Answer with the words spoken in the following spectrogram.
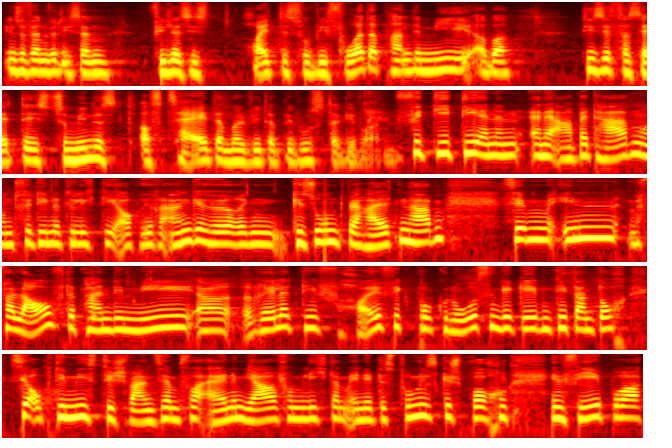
insofern würde ich sagen, vieles ist heute so wie vor der Pandemie, aber diese Facette ist zumindest auf Zeit einmal wieder bewusster geworden. Für die, die einen, eine Arbeit haben und für die natürlich, die auch ihre Angehörigen gesund behalten haben. Sie haben im Verlauf der Pandemie äh, relativ häufig Prognosen gegeben, die dann doch sehr optimistisch waren. Sie haben vor einem Jahr vom Licht am Ende des Tunnels gesprochen, im Februar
